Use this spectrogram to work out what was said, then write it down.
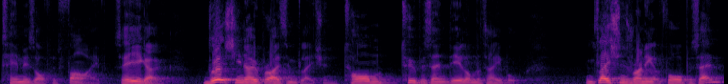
Tim is offered 5 So here you go. Virtually no price inflation. Tom, 2% deal on the table. Inflation is running at 4%,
